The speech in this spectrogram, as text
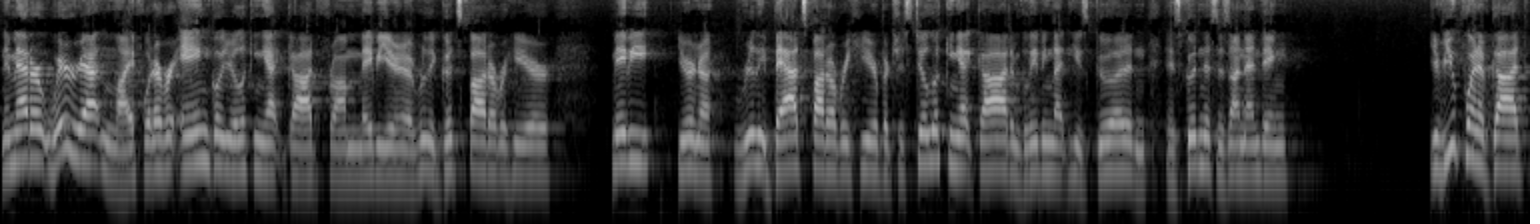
no matter where you're at in life, whatever angle you're looking at God from, maybe you're in a really good spot over here, maybe you're in a really bad spot over here, but you're still looking at God and believing that He's good and His goodness is unending. Your viewpoint of God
